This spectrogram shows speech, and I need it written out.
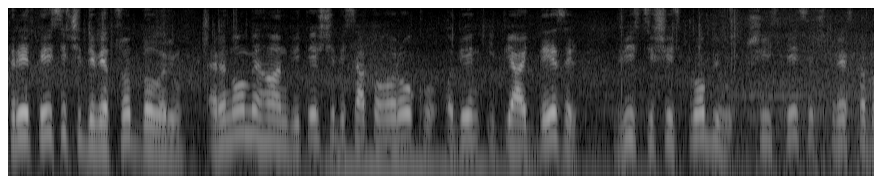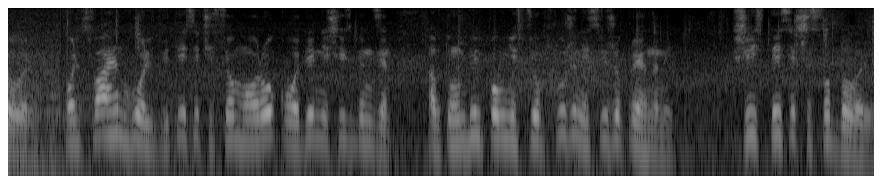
3900 доларів. Renault Megane 2010 року 1,5 дизель 206 пробігу 6300 доларів. Volkswagen Golf 2007 року 1,6 бензин. Автомобіль повністю обслужений, свіжопригнаний. 6600 доларів.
